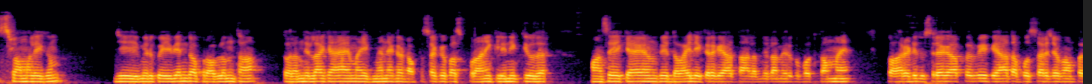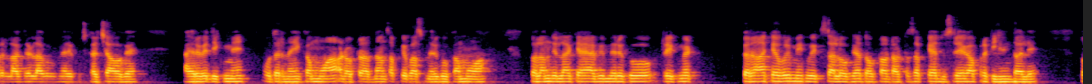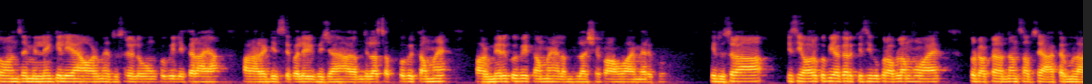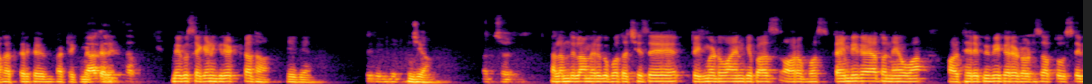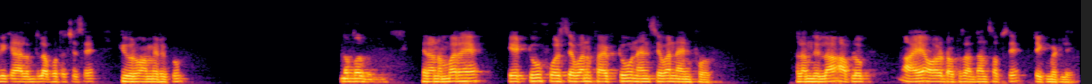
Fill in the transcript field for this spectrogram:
अस्सलाम वालेकुम जी, मेरे को एवियन का प्रॉब्लम था तो अलहमदिल्ला क्या है, मैं एक महीने का डॉक्टर साहब के पास पुरानी क्लिनिक थी उधर। वहाँ से क्या है, उनकी दवाई लेकर गया था अलहमदिल्ला मेरे को बहुत कम है। तो ऑलरेडी दूसरे जगह पर भी गया था, बहुत सारे जगहों पर, लाख, डेढ़ लाख रुपये मेरे कुछ खर्चा हो गए। आयुर्वेदिक में उधर नहीं कम हुआ डॉक्टर अदनान साहब के पास मेरे को कम हुआ। तो अलहमदिल्ला क्या है, अभी मेरे को ट्रीटमेंट करा के अभी मेरे को एक साल हो गया डॉक्टर डॉक्टर साहब क्या है, दूसरे जगह पर क्लिनिक डाले। तो उनसे मिलने के लिए और मैं दूसरे लोगों को भी लेकर आया और आर से पहले भी भेजा है। अलहमदिल्ला सबको भी कम है और मेरे को भी कम है। अलहमदिल्ला शिफा हुआ है मेरे को। ये दूसरा किसी और को भी अगर किसी को प्रॉब्लम हुआ है तो डॉक्टर अदनान साहब से आकर मुलाकात करके उनका ट्रीटमेंट करें। मेरे को सेकेंड ग्रेड का था ये भी जी हाँ। अच्छा। अलहमदिल्ला मेरे को बहुत अच्छे से ट्रीटमेंट हुआ इनके पास और बस टाइम भी गया तो नहीं हुआ और थेरेपी भी करे डॉक्टर साहब तो उससे भी क्या अलहमदिल्ला बहुत अच्छे से क्यूर हुआ मेरे को। नंबर बोलिए मेरा नंबर है eight two four seven five two nine seven nine four. अलहमदिल्ला आप लोग आए और डॉक्टर साहब से ट्रीटमेंट लें।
